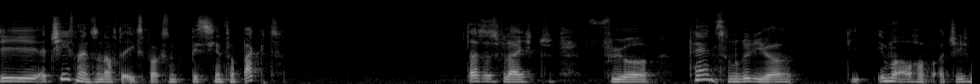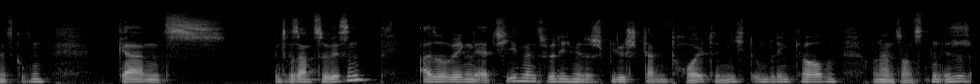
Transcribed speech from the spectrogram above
Die Achievements sind auf der Xbox ein bisschen verbuggt das ist vielleicht für Fans von Rüdiger, die immer auch auf Achievements gucken, ganz interessant zu wissen. Also wegen der Achievements würde ich mir das Spiel Stand heute nicht unbedingt kaufen. Und ansonsten ist es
